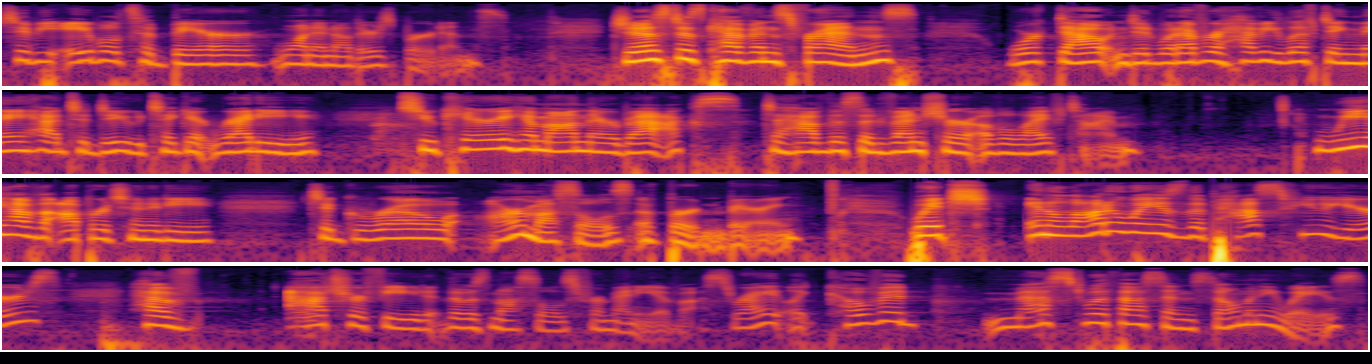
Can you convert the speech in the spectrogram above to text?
to be able to bear one another's burdens. Just as Kevin's friends worked out and did whatever heavy lifting they had to do to get ready to carry him on their backs to have this adventure of a lifetime we have the opportunity to grow our muscles of burden bearing, which in a lot of ways, the past few years have atrophied those muscles for many of us, right? Like COVID messed with us in so many ways.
